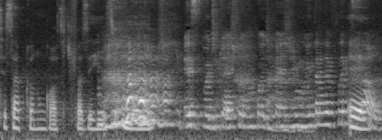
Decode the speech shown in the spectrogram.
Você sabe que eu não gosto de fazer resumo. Né? Esse podcast foi um podcast de muita reflexão. É,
